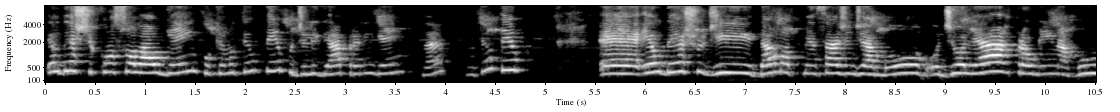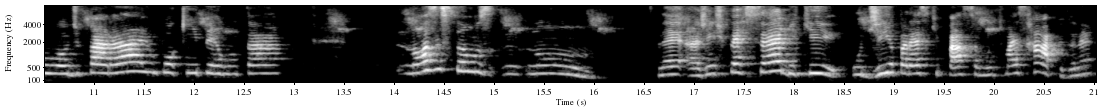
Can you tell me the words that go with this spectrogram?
Eu deixo de consolar alguém, porque eu não tenho tempo de ligar para ninguém, né? Não tenho tempo. É, eu deixo de dar uma mensagem de amor, ou de olhar para alguém na rua, ou de parar um pouquinho e perguntar nós estamos num. Né, a gente percebe que o dia parece que passa muito mais rápido, né?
